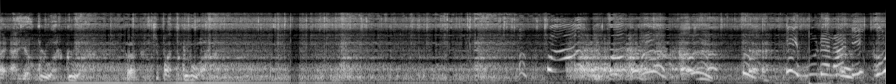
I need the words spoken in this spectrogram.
Ayo keluar, keluar. Cepat keluar. Ibu dan adikku,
